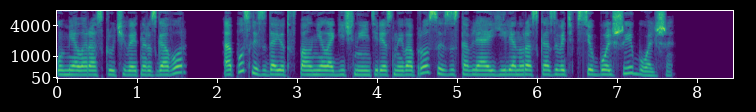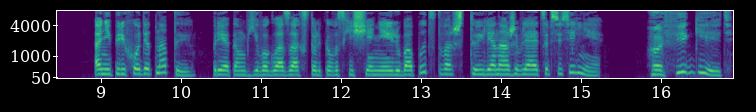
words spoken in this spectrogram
умело раскручивает на разговор, а после задает вполне логичные и интересные вопросы, заставляя Елену рассказывать все больше и больше. Они переходят на «ты», при этом в его глазах столько восхищения и любопытства, что Елена оживляется все сильнее. «Офигеть!»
